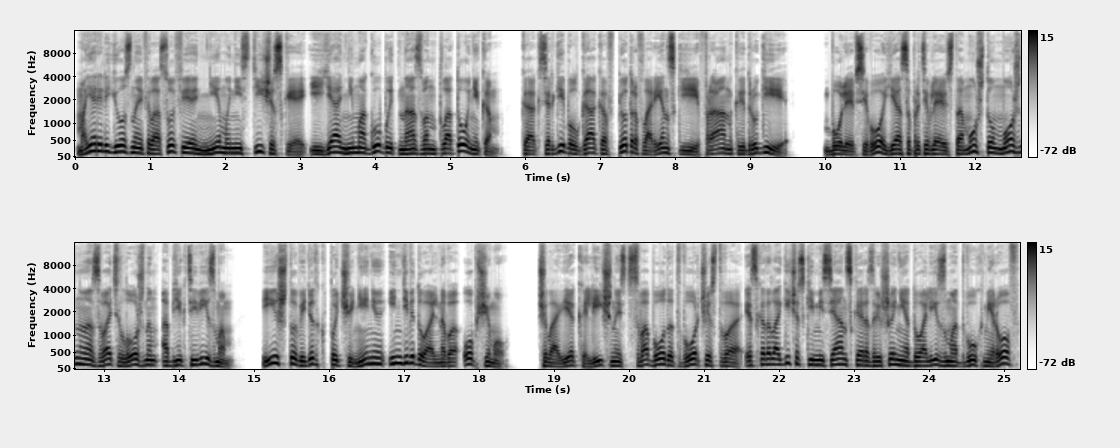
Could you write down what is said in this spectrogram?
Моя религиозная философия не монистическая, и я не могу быть назван платоником, как Сергей Булгаков, Петр Флоренский, Франк и другие. Более всего, я сопротивляюсь тому, что можно назвать ложным объективизмом и что ведет к подчинению индивидуального общему. Человек, личность, свобода, творчество, эсхатологически-мессианское разрешение дуализма двух миров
